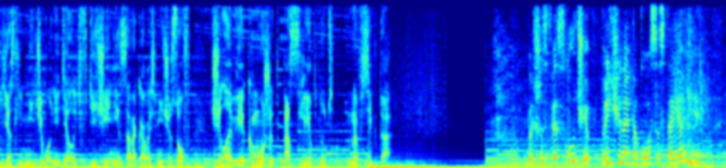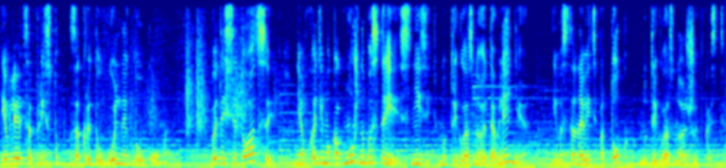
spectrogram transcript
Если ничего не делать в течение 48 часов, человек может ослепнуть навсегда. В большинстве случаев причиной такого состояния является приступ закрытоугольной глаукомы. В этой ситуации необходимо как можно быстрее снизить внутриглазное давление и восстановить отток внутриглазной жидкости.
